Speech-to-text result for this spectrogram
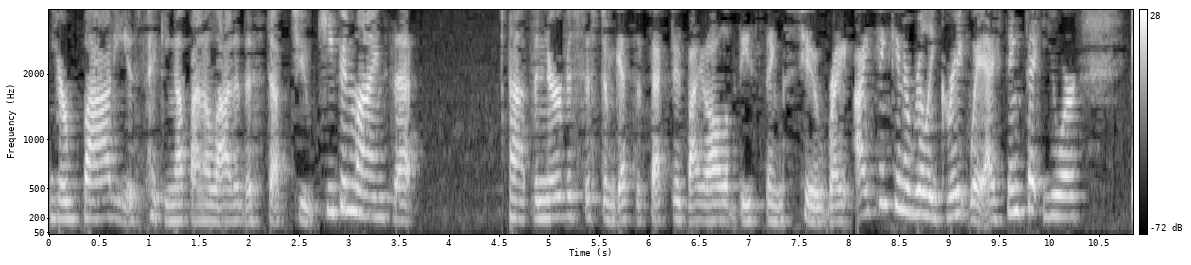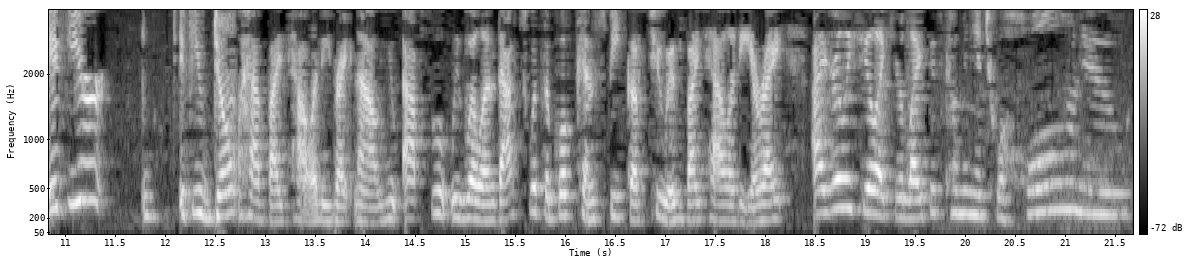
your body is picking up on a lot of this stuff too. Keep in mind that uh, the nervous system gets affected by all of these things too, right? I think in a really great way. I think that you're, if you're if you don't have vitality right now, you absolutely will. And that's what the book can speak of too, is vitality, all right? I really feel like your life is coming into a whole new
